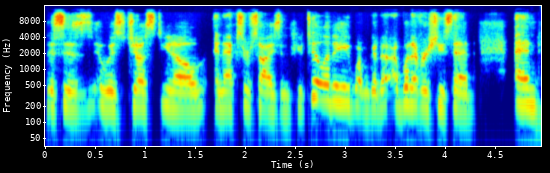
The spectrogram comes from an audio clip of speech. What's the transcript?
This is, it was just, you know, an exercise in futility. I'm going to, whatever she said. And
